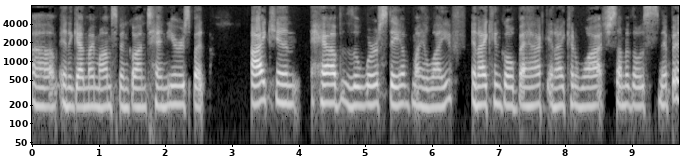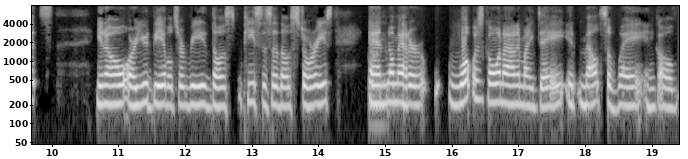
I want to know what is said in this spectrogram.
um, and again, my mom's been gone 10 years, but I can have the worst day of my life and I can go back and I can watch some of those snippets, you know, or you'd be able to read those pieces of those stories and no matter what was going on in my day, it melts away and go,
